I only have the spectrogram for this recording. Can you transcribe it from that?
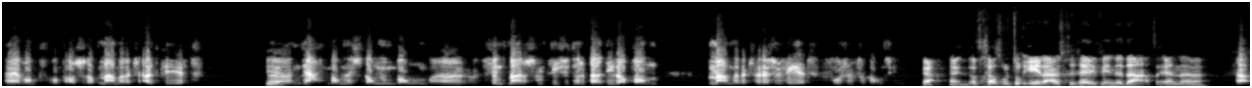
hè, want, want als je dat maandelijks uitkeert, Ja. eh, ja, dan, is, dan, dan eh, vindt maar eens een fysiotherapeut die dat dan maandelijks reserveert voor zijn vakantie. ja. Nee, dat geld wordt toch eerder uitgegeven inderdaad. En, eh, Ja.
